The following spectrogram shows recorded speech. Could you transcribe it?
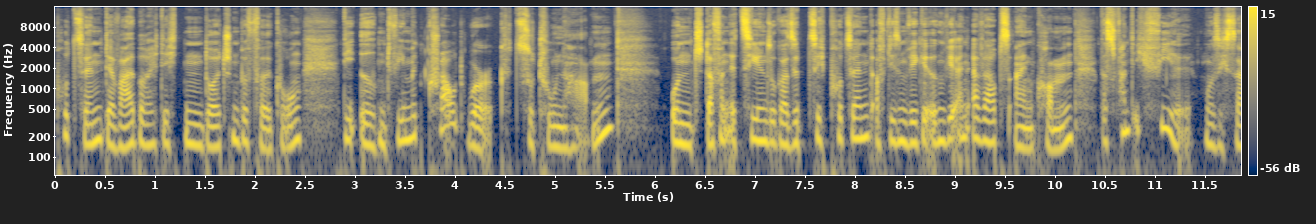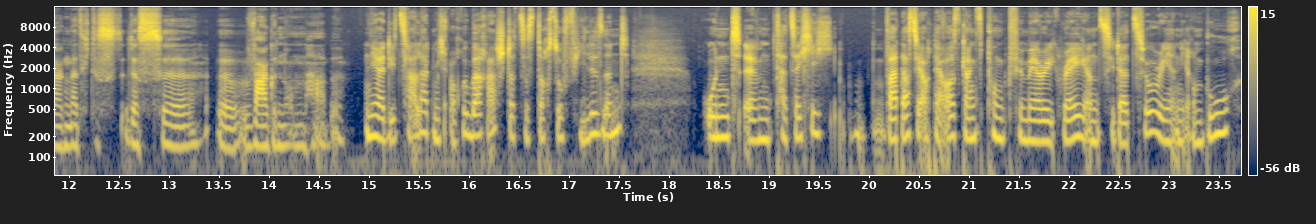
Prozent der wahlberechtigten deutschen Bevölkerung, die irgendwie mit Crowdwork zu tun haben. Und davon erzielen sogar 70 Prozent auf diesem Wege irgendwie ein Erwerbseinkommen. Das fand ich viel, muss ich sagen, als ich das, das äh, äh, wahrgenommen habe. Ja, die Zahl hat mich auch überrascht, dass es doch so viele sind. Und ähm, tatsächlich war das ja auch der Ausgangspunkt für Mary Gray und Sida Zuri in ihrem Buch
